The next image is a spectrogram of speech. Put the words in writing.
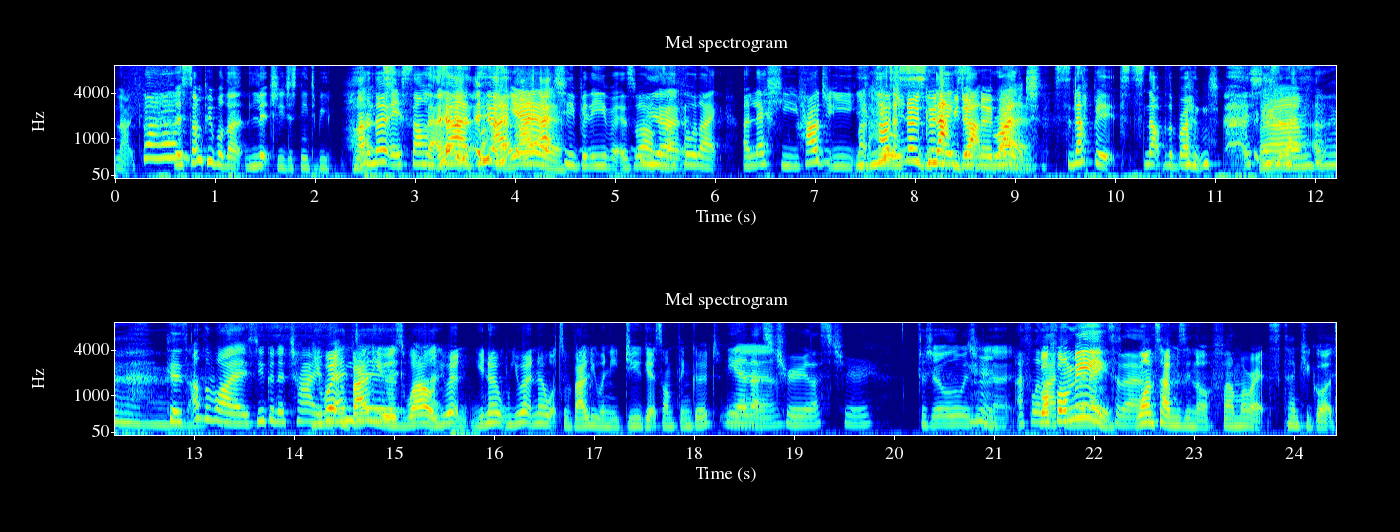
Like Fam. there's some people that literally just need to be hurt. I know it sounds Like, bad, but I, I Yeah. actually believe it as well. Yeah. I feel like unless you, How do you- you, like, you how need do to you know good if snap you don't know branch. bad? Snap it, snap the branch. It's just Fam. like, Because otherwise you're gonna try. you won't value it, as well. like- You won't. You know. You won't know what to value when you do get something good. yeah, that's true. That's true. Because you'll always be like. I feel But like for can me, relate to that. one time is enough. I'm alright. Thank you, God.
